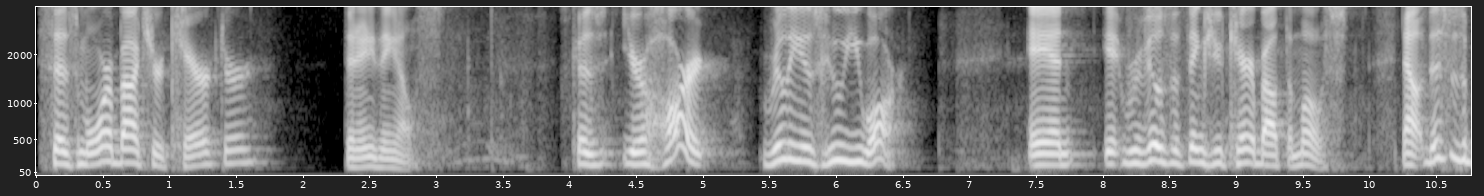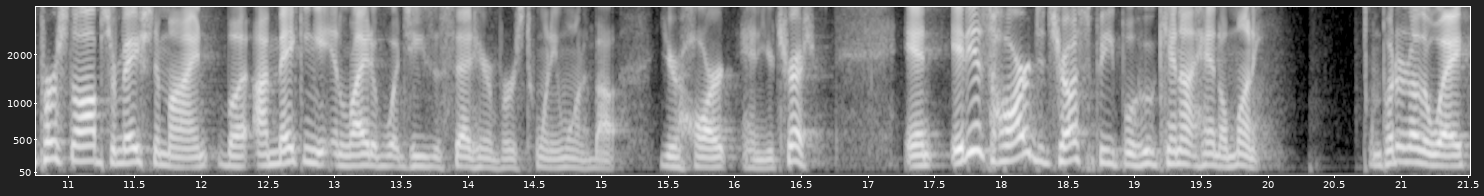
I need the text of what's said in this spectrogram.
says more about your character than anything else. Because your heart really is who you are. And it reveals the things you care about the most. Now, this is a personal observation of mine, but I'm making it in light of what Jesus said here in verse 21 about your heart and your treasure. And it is hard to trust people who cannot handle money. And put it another way,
